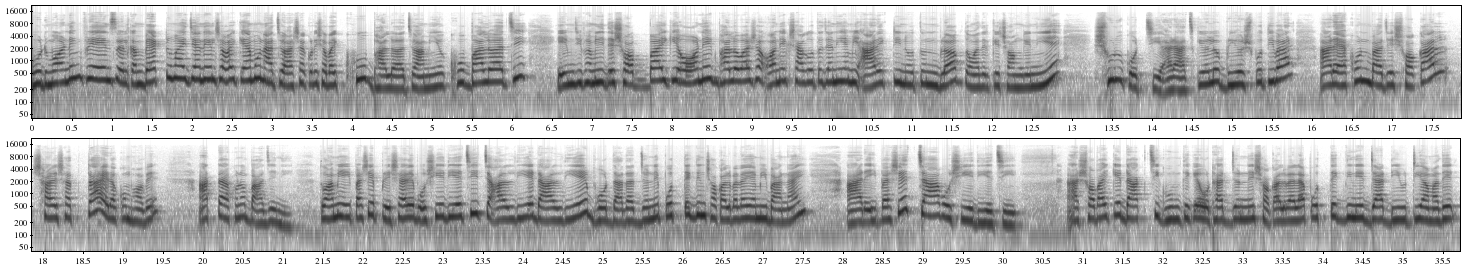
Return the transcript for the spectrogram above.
Good morning friends welcome back to my channel সবাই কেমন আছো? আশা করি সবাই খুব ভালো আছো। আমিও খুব ভালো আছি। এমজি ফ্যামিলিতে সবাইকে অনেক ভালোবাসা, অনেক স্বাগত জানিয়ে আমি আরেকটি নতুন ব্লগ তোমাদেরকে সঙ্গে নিয়ে শুরু করছি। আর আজকে হলো বৃহস্পতিবার, আর এখন বাজে সকাল সাড়ে সাতটা, এরকম হবে। আটটা এখনও বাজেনি। তো আমি এই পাশে প্রেসারে বসিয়ে দিয়েছি, চাল দিয়ে, ডাল দিয়ে, ভোর দাদার জন্যে প্রত্যেক দিন সকালবেলায় আমি বানাই। আর এই পাশে চা বসিয়ে দিয়েছি। আর সবাইকে ডাকছি ঘুম থেকে ওঠার জন্যে। সকালবেলা প্রত্যেক দিনের যা ডিউটি আমাদের,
